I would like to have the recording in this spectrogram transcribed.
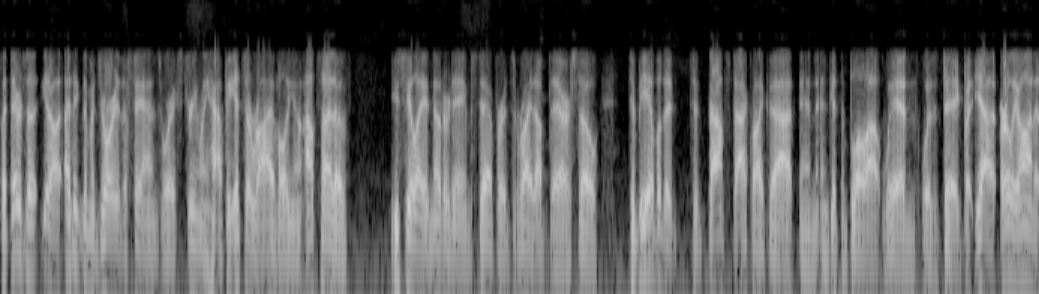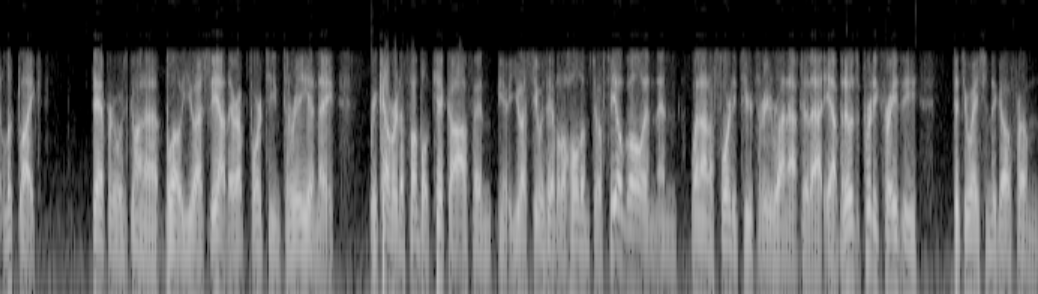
But there's a you know I think the majority of the fans were extremely happy. It's a rival, you know, outside of UCLA and Notre Dame, Stanford's right up there. So to be able to to bounce back like that and and get the blowout win was big. But yeah, early on it looked like Stanford was going to blow USC out. They're up 14-3 and they recovered a fumbled kickoff and you know USC was able to hold them to a field goal and and went on a 42-3 run after that. Yeah, but it was a pretty crazy situation to go from,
